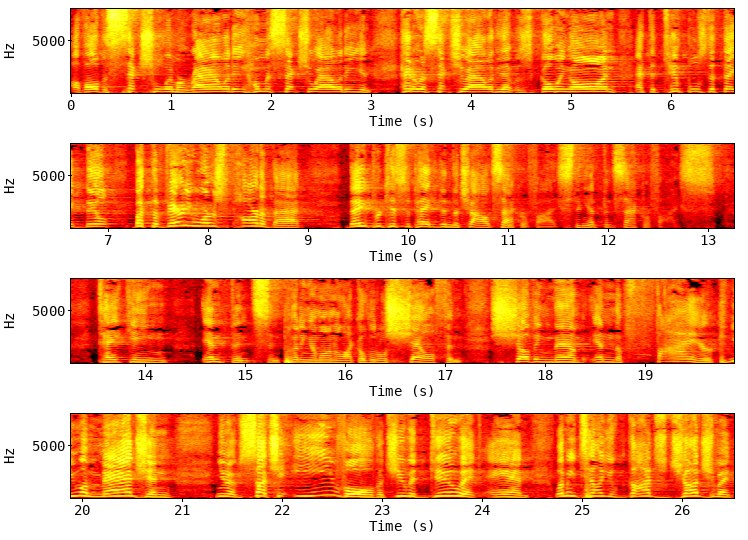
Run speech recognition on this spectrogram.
of all the sexual immorality, homosexuality, and heterosexuality that was going on at the temples that they built. But the very worst part of that, they participated in the child sacrifice, the infant sacrifice, taking infants and putting them on like a little shelf and shoving them in the fire. Can you imagine? You know, such evil that you would do it. And let me tell you, God's judgment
